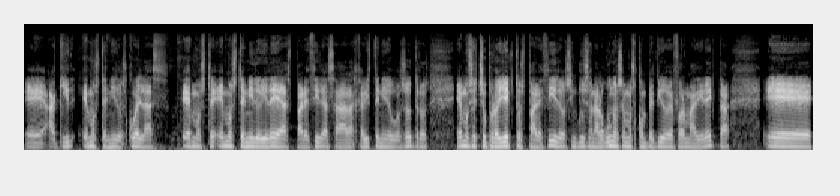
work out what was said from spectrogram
Eh, aquí hemos tenido escuelas, hemos, te- hemos tenido ideas parecidas a las que habéis tenido vosotros, hemos hecho proyectos parecidos, incluso en algunos hemos competido de forma directa. Eh,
